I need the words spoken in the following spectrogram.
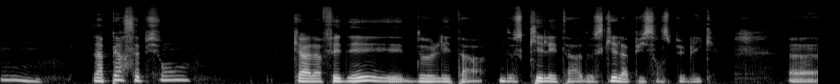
mmh. La perception qu'a la Fédé de l'État, de ce qu'est l'État, de ce qu'est la puissance publique. Euh,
